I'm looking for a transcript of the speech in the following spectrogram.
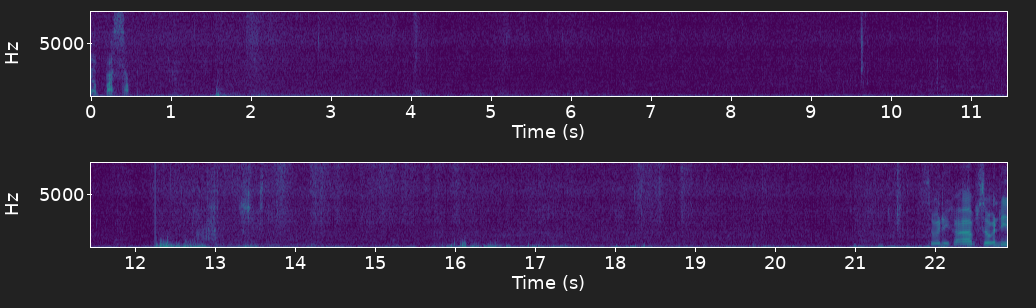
ยปลาสับสวัสดีครับ สวัสดี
